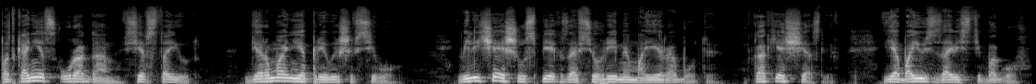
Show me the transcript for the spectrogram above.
Под конец ураган. Все встают. Германия превыше всего. Величайший успех за все время моей работы. Как я счастлив. Я боюсь зависти богов.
